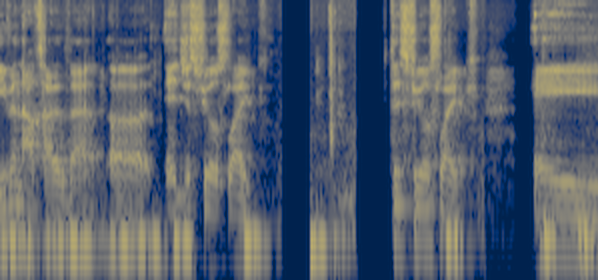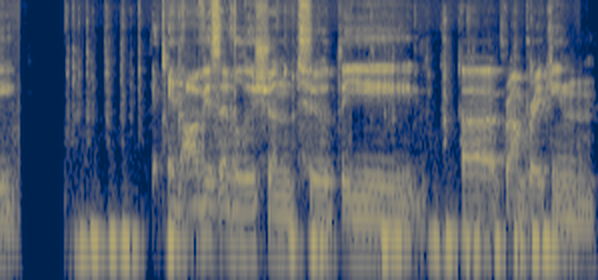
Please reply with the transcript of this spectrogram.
even outside of that, uh, it just feels like this feels like a an obvious evolution to the uh, groundbreaking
